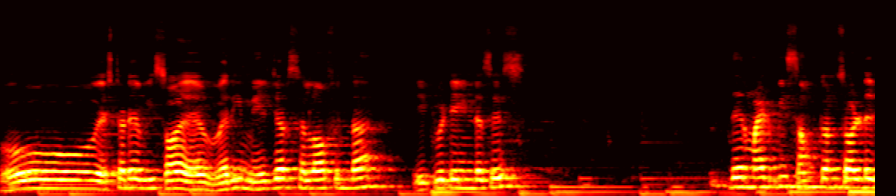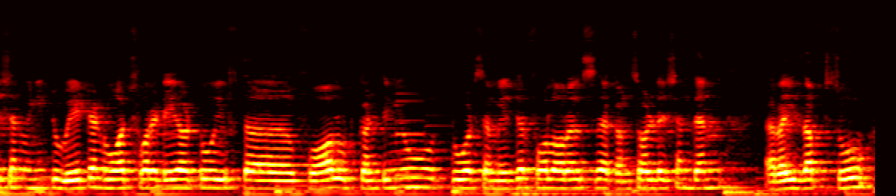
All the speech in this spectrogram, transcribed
oh, yesterday we saw a very major sell off in the equity indices there might be some consolidation we need to wait and watch for a day or two if the fall would continue towards a major fall or else a consolidation then rise up. So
